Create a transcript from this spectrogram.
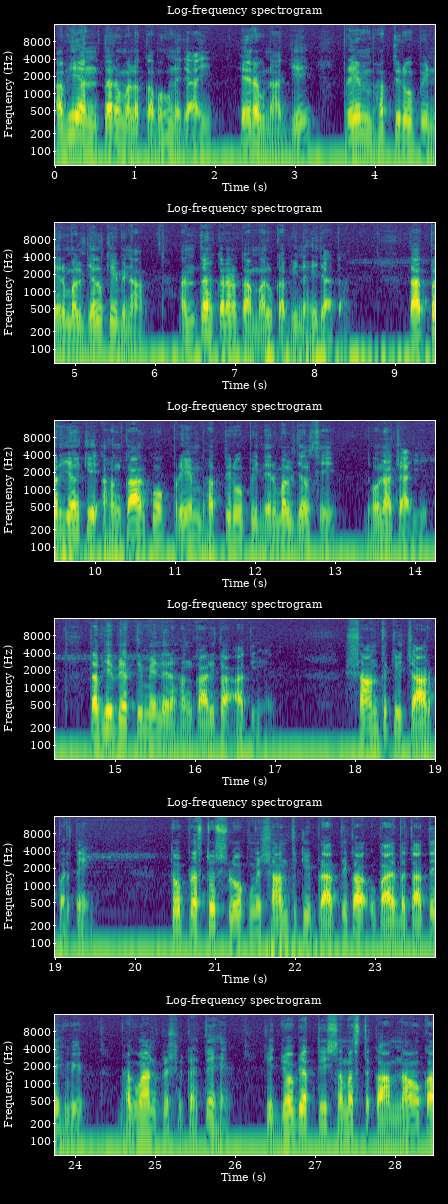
अभियंतर मल कबहू न जाई। हे रघुनाथ जी प्रेम भक्ति रूपी निर्मल जल के बिना अंतकरण का मल कभी नहीं जाता। तात्पर्य यह कि अहंकार को प्रेम भक्ति रूपी निर्मल जल से धोना चाहिए, तभी व्यक्ति में निरहंकारिता आती है। शांत की चार परतें। तो प्रस्तुत श्लोक में शांति की प्राप्ति का उपाय बताते हुए भगवान कृष्ण कहते हैं कि जो व्यक्ति समस्त कामनाओं का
